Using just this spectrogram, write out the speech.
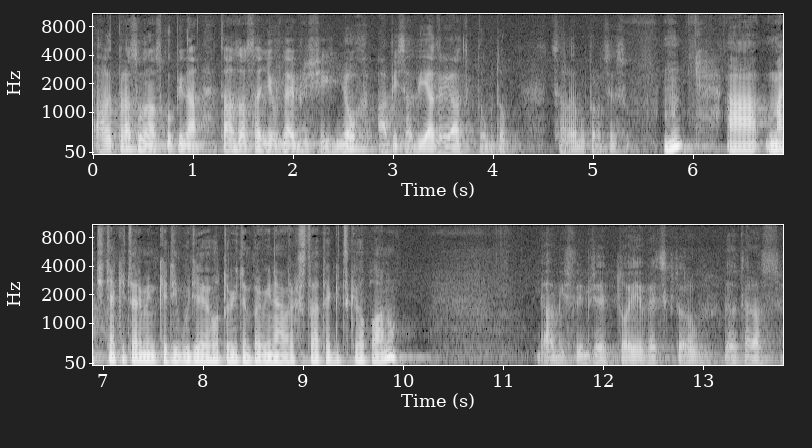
ale pracovná skupina, tá zasanie už v najbližších dňoch, aby sa vyjadrila k tomuto celému procesu. Uh-huh. A máte nejaký termín, kedy bude hotový ten prvý návrh strategického plánu? Ja myslím, že to je vec, ktorú teraz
